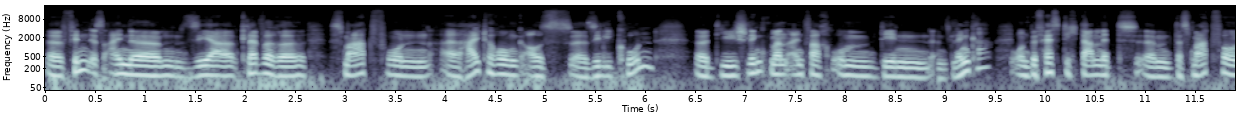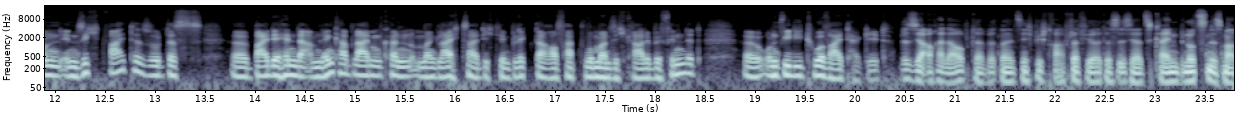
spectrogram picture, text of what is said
Äh, Finn ist eine sehr clevere Smartphone-Halterung aus äh, Silikon. Äh, die schlingt man einfach um den Lenker und befestigt damit ähm, das Smartphone in Sichtweite, sodass äh, beide Hände am Lenker bleiben können und man gleichzeitig den Blick darauf hat, wo man sich gerade befindet äh, und wie die Tour weitergeht. Das ist ja auch erlaubt, da wird man jetzt nicht bestraft dafür. Das ist jetzt kein Benutzen des Smartphones.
